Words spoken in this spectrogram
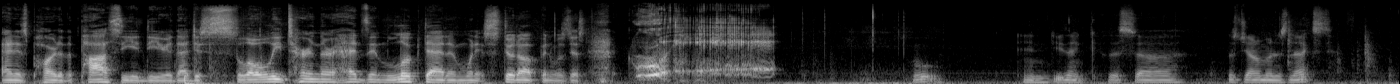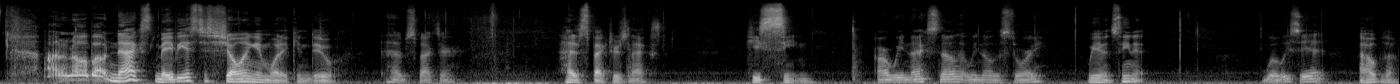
and is part of the posse of deer that just slowly turned their heads and looked at him when it stood up and was just Ooh. And do you think this uh this gentleman is next? I don't know about next. Maybe it's just showing him what it can do. Head of Spectre. Head of Spectre's next. He's seen. Are we next now that we know the story? We haven't seen it. Will we see it? I hope so.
